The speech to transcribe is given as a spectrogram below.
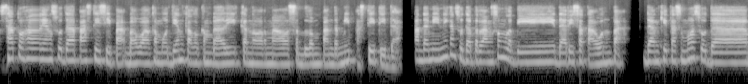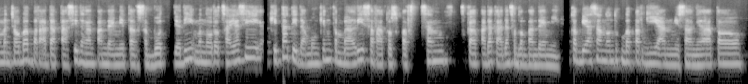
Satu hal yang sudah pasti sih Pak, bahwa kemudian kalau kembali ke normal sebelum pandemi pasti tidak. Pandemi ini kan sudah berlangsung lebih dari setahun Pak dan kita semua sudah mencoba beradaptasi dengan pandemi tersebut. Jadi menurut saya sih kita tidak mungkin kembali 100% kepada keadaan sebelum pandemi. Kebiasaan untuk bepergian misalnya atau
